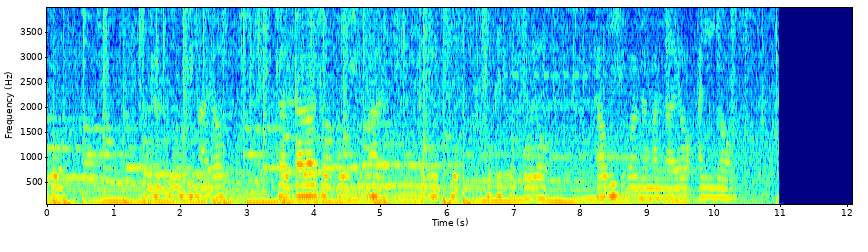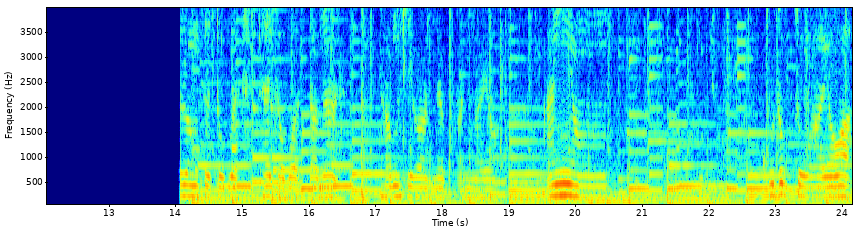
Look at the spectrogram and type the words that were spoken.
아이들한테도 잘 배우시나요? 잘 따라줘 보시면 너무 좋, 좋겠었고요. 다음 시간에 만나요. 안녕. 그럼 세톡을 잘 적었다면 다음 시간에 만나요. 안녕. 구독, 좋아요와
